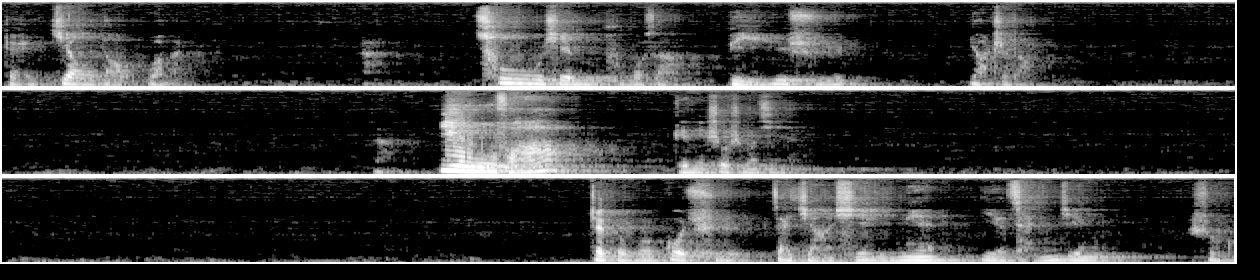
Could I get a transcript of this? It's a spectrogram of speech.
这是教导我们啊，初心菩萨必须要知道。有法给你受什么戒？这个我过去在讲席里面也曾经说过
